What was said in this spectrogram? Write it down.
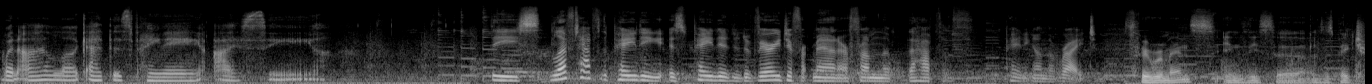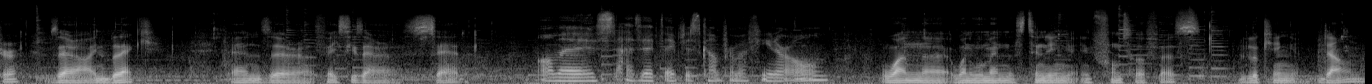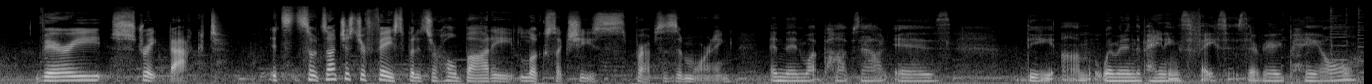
When I look at this painting, I see. The left half of the painting is painted in a very different manner from the, the half of the painting on the right. Three women in this, uh, this picture. They are in black and their faces are sad. Almost as if they've just come from a funeral. One, uh, one woman standing in front of us, looking down. Very straight backed. It's so it's not just her face, but it's her whole body looks like she's perhaps is in mourning. And then what pops out is the um, women in the painting's faces. They're very pale,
